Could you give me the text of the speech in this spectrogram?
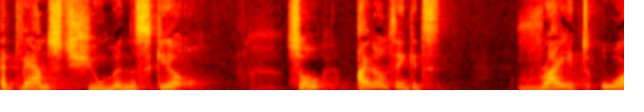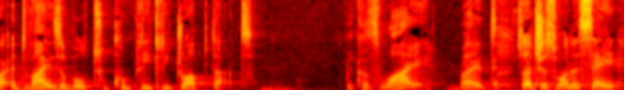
advanced human skill. So I don't think it's right or advisable to completely drop that. Because why, right? So I just want to say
